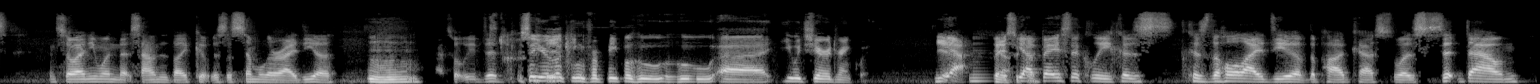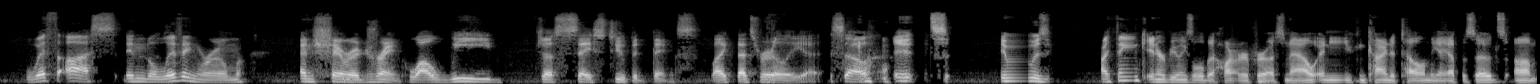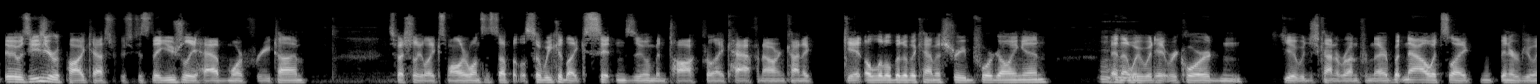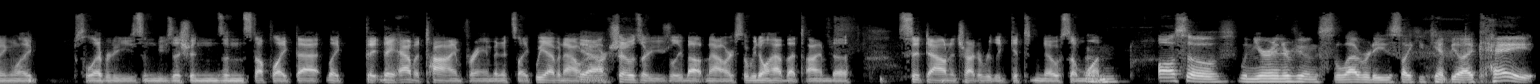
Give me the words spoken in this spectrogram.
And so anyone that sounded like it was a similar idea hmm that's what we did. So you're looking for people who who uh, you would share a drink with. yeah, basically. yeah basically because because the whole idea of the podcast was sit down with us in the living room and share a drink while we just say stupid things. Like that's really it. So it's it was i think interviewing is a little bit harder for us now and you can kind of tell in the episodes. Um it was easier with podcasters because they usually have more free time especially like smaller ones and stuff but so we could like sit and zoom and talk for like half an hour and kind of get a little bit of a chemistry before going in. And then we would hit record and it would just kind of run from there. But now it's like interviewing like celebrities and musicians and stuff like that. Like they, they have a time frame and it's like we have an hour. Yeah. our shows are usually about an hour so we don't have that time to sit down and try to really get to know someone. Mm-hmm. Also when you're interviewing celebrities like you can't be like hey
